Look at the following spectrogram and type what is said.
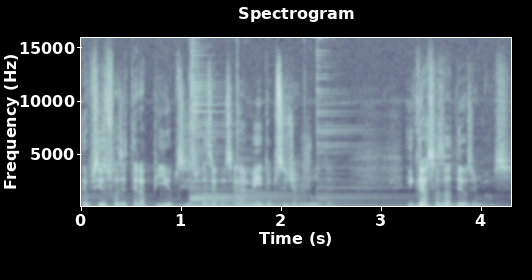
Eu preciso fazer terapia, eu preciso fazer aconselhamento, eu preciso de ajuda. E graças a Deus, irmãos,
